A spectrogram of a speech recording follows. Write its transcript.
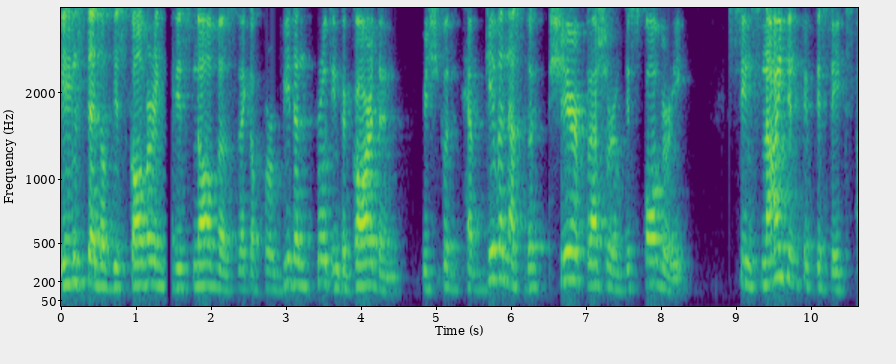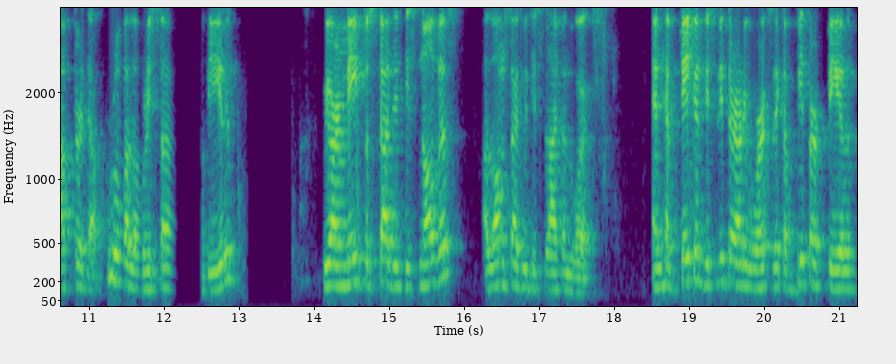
Instead of discovering these novels like a forbidden fruit in the garden, which could have given us the sheer pleasure of discovery, since 1956, after the approval of Rizal Bill, we are made to study these novels alongside with his life and works, and have taken these literary works like a bitter pill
